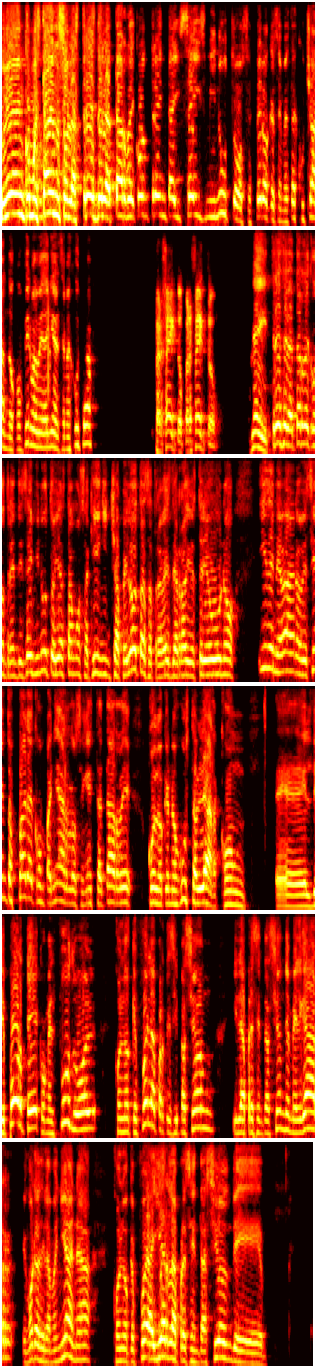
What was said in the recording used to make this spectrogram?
Muy bien, ¿cómo están? Son las 3 de la tarde con 36 minutos. Espero que se me esté escuchando. Confírmame, Daniel, ¿se me escucha? Perfecto, perfecto. Ok, 3 de la tarde con 36 minutos. Ya estamos aquí en Hinchapelotas a través de Radio Estéreo 1 y de Nevada 900 para acompañarlos en esta tarde con lo que nos gusta hablar, con eh, el deporte, con el fútbol, con lo que fue la participación y la presentación de Melgar en horas de la mañana, con lo que fue ayer la presentación de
